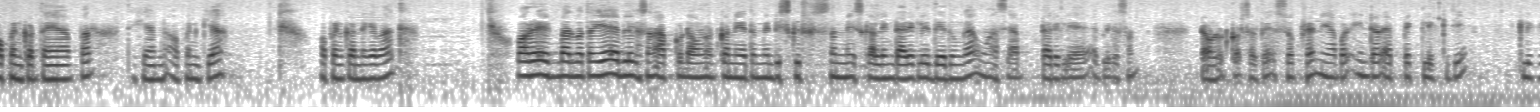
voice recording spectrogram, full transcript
ओपन करते हैं यहाँ पर। देखिए, हमने ओपन किया। ओपन करने के बाद। और एक बात बताइए एप्लीकेशन आपको डाउनलोड करनी है तो मैं डिस्क्रिप्शन में इसका लिंक डायरेक्टली दे दूँगा। वहाँ से आप डायरेक्टली एप्लीकेशन डाउनलोड कर सकते हैं। सो फ्रेंड यहाँ पर इंटर ऐप पे क्लिक कीजिए। क्लिक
